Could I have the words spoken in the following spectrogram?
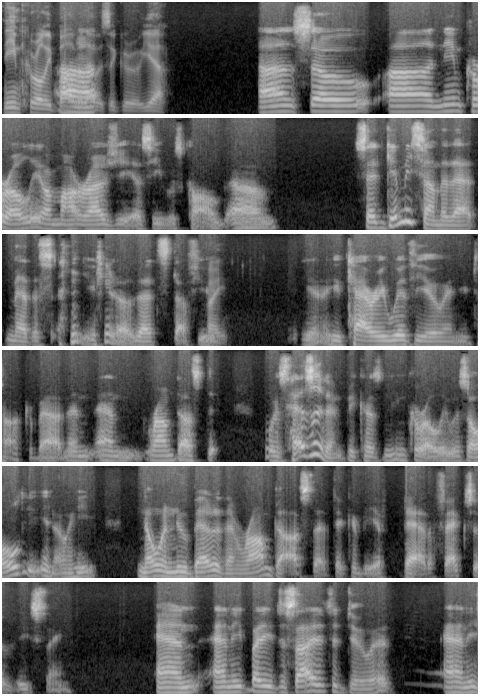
Neem Karoli Baba, uh, that was the guru, yeah. Uh, so uh, Neem Karoli, or Maharaji as he was called, um, said, "Give me some of that medicine. you know that stuff you right. you know you carry with you and you talk about." And and Ram Dass was hesitant because Neem Karoli was old. You know he no one knew better than Ram Dass that there could be bad effects of these things. And and he but he decided to do it, and he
